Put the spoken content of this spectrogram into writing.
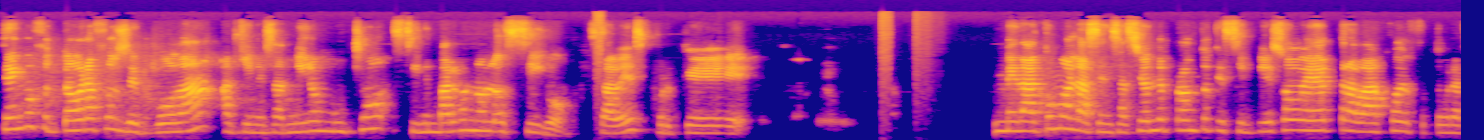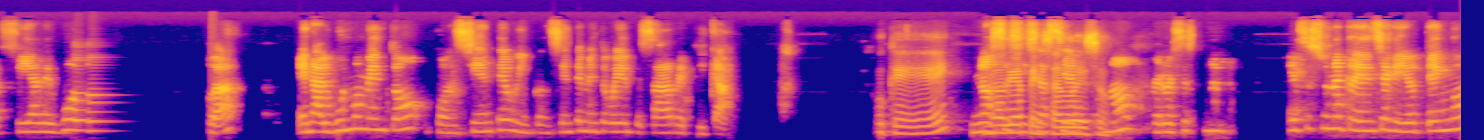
tengo fotógrafos de boda a quienes admiro mucho, sin embargo no los sigo, ¿sabes? Porque me da como la sensación de pronto que si empiezo a ver trabajo de fotografía de boda, en algún momento, consciente o inconscientemente, voy a empezar a replicar. Ok, no, había pensado eso. ¿no? Pero esa es, una, esa es una creencia que yo tengo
